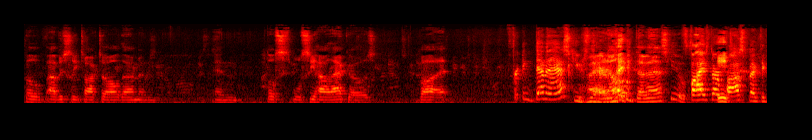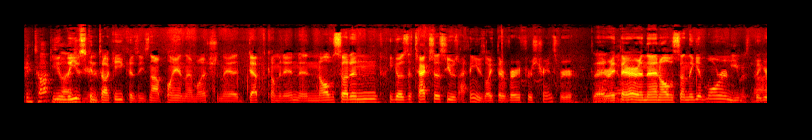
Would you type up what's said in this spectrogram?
He'll obviously talk to all of them and and they'll, we'll see how that goes. But Freaking Devin Askew's I there. know Like, Devin Askew. five star prospect in Kentucky. He last leaves year. Kentucky because he's not playing that much, and they had depth coming in, and all of a sudden he goes to Texas. He was, I think, he was like their very first transfer, Yeah, right yeah. there, and then all of a sudden they get more and He was not bigger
